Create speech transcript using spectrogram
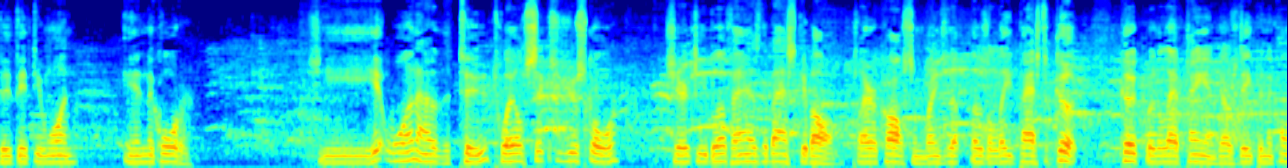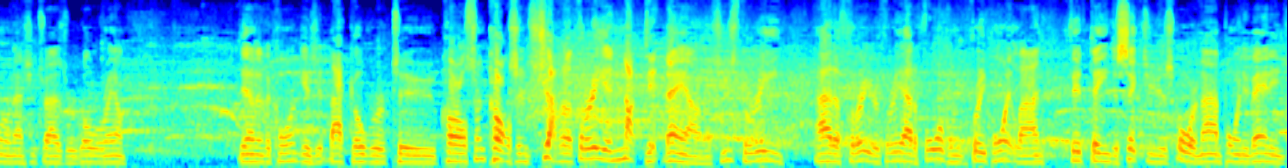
251 in the quarter. She hit one out of the two. 12 6 is your score. Cherokee Bluff has the basketball. Clara Carlson brings it up, throws a lead pass to Cook. Cook with the left hand goes deep in the corner. Now she tries to roll around down in the corner, gives it back over to Carlson. Carlson shot a three and knocked it down. She's three out of three or three out of four from the three point line. 15 to 6 is your score. Nine point advantage.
